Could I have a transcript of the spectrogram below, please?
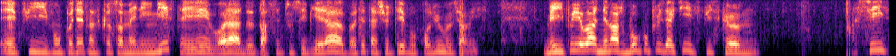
et puis ils vont peut-être inscrire sur mailing list et voilà, de par tous ces biais-là, peut-être acheter vos produits ou vos services. Mais il peut y avoir une démarche beaucoup plus active puisque si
